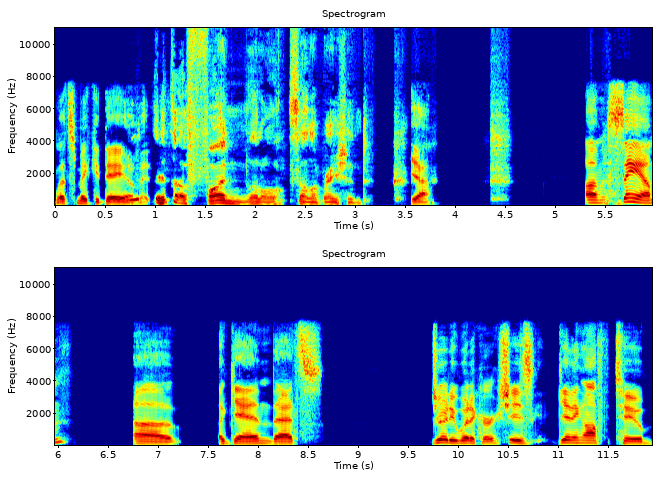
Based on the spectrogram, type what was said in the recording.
let's make a day of it. It's a fun little celebration. Yeah. Um, Sam, uh, again, that's Jodie Whittaker. She's getting off the tube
